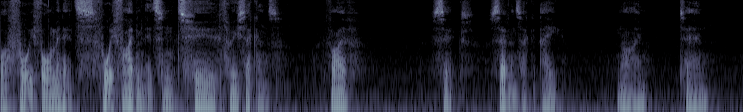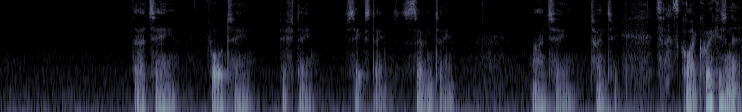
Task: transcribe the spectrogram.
well, 44 minutes, 45 minutes and two, three seconds. Five, six, seven seconds, eight, nine, ten, thirteen, fourteen, fifteen, sixteen, seventeen, nineteen, twenty. So that's quite quick, isn't it?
